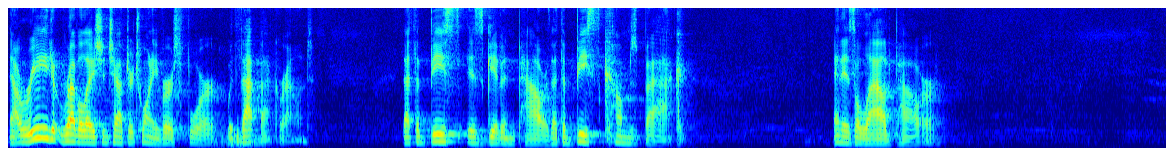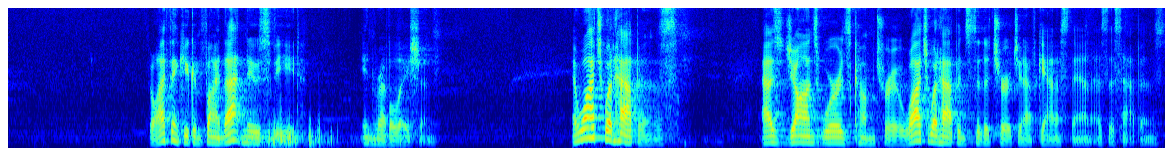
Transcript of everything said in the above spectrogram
Now, read Revelation chapter 20, verse 4, with that background that the beast is given power, that the beast comes back and is allowed power. So I think you can find that news feed in Revelation. And watch what happens as John's words come true. Watch what happens to the church in Afghanistan as this happens.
